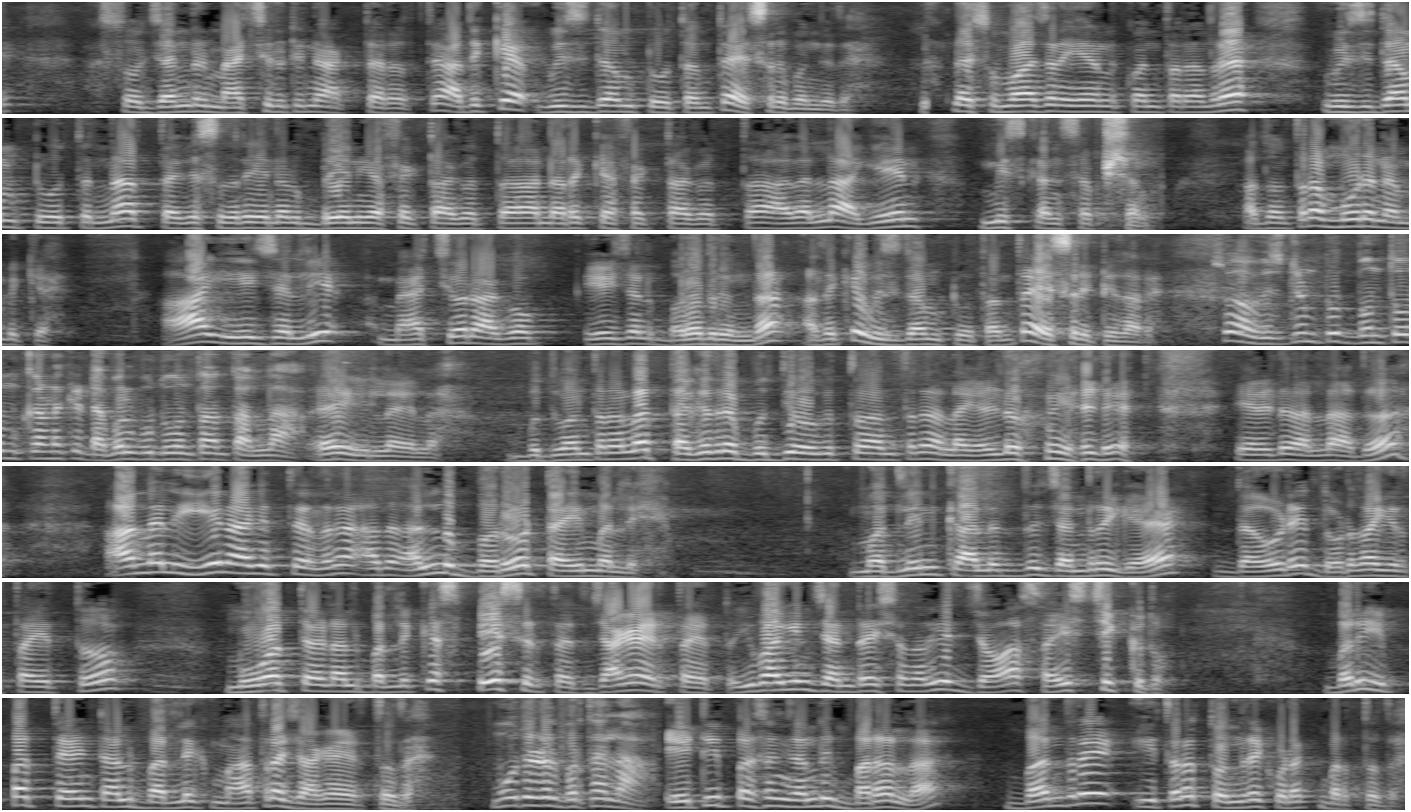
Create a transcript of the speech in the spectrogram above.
ಸೊ ಜನರ ಮ್ಯಾಚುರಿಟಿನೇ ಆಗ್ತಾ ಇರುತ್ತೆ. ಅದಕ್ಕೆ ವಿಸ್ಡಮ್ ಟೂತ್ ಅಂತ ಹೆಸರು ಬಂದಿದೆ. ಲೈಕ್ ಸುಮಾರು ಜನ ಏನು ಅನ್ಕೊಂತಾರೆ ಅಂದರೆ ವಿಸ್ಡಮ್ ಟೂತನ್ನು ತೆಗೆಸಿದ್ರೆ ಏನಾದ್ರು ಬ್ರೈನ್ಗೆ ಎಫೆಕ್ಟ್ ಆಗುತ್ತಾ ನರಕ್ಕೆ ಎಫೆಕ್ಟ್ ಆಗುತ್ತಾ ಅವೆಲ್ಲ ಅಗೇನ್ ಮಿಸ್ಕನ್ಸೆಪ್ಷನ್ ಅದೊಂಥರ ಮೂಢನಂಬಿಕೆ. ಆ ಏಜಲ್ಲಿ ಮ್ಯಾಚ್ಯೂರ್ ಆಗೋ ಏಜಲ್ಲಿ ಬರೋದ್ರಿಂದ ಅದಕ್ಕೆ ವಿಸ್ಡಮ್ ಟೂತ್ ಅಂತ ಹೆಸರಿಟ್ಟಿದ್ದಾರೆ. ಸೊ ಆ ವಿಸ್ಡಮ್ ಟೂತ್ ಬಂತು ಒಂದು ಕಾರಣಕ್ಕೆ ಡಬಲ್ ಬುದ್ಧಿವಂತ ಅಂತ ಅಲ್ಲ ಏ ಇಲ್ಲ ಇಲ್ಲ. ಬುದ್ಧಿವಂತನಲ್ಲ ತೆಗೆದ್ರೆ ಬುದ್ಧಿ ಹೋಗುತ್ತೋ ಅಂತಲೇ ಅಲ್ಲ ಎರಡು ಎರಡು ಎರಡು ಅಲ್ಲ ಅದು. ಆಮೇಲೆ ಏನಾಗುತ್ತೆ ಅಂದರೆ ಅದು ಅಲ್ಲಿ ಬರೋ ಟೈಮಲ್ಲಿ ಮೊದಲಿನ ಕಾಲದ್ದು ಜನರಿಗೆ ದೌಡೆ ದೊಡ್ಡದಾಗಿರ್ತಾ ಇತ್ತು. ಮೂವತ್ತೆರಡಲ್ಲಿ ಬರಲಿಕ್ಕೆ ಸ್ಪೇಸ್ ಇರ್ತಾ ಇತ್ತು ಜಾಗ ಇರ್ತಾ ಇತ್ತು. ಇವಾಗಿನ ಜನರೇಷನ್ ಅವ್ರಿಗೆ ಜಾ ಸೈಜ್ ಚಿಕ್ಕದು. ಬರೀ ಇಪ್ಪತ್ತೆಂಟಲ್ಲಿ ಬರ್ಲಿಕ್ಕೆ ಮಾತ್ರ ಜಾಗ ಇರ್ತದೆ. ಮೂವತ್ತೆರಡಲ್ಲಿ ಬರ್ತಾ ಇಲ್ಲ? ಏಯ್ಟಿ ಪರ್ಸೆಂಟ್ ಜನರಿಗೆ ಬರಲ್ಲ. ಬಂದರೆ ಈ ಥರ ತೊಂದರೆ ಕೊಡಕ್ಕೆ ಬರ್ತದೆ.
